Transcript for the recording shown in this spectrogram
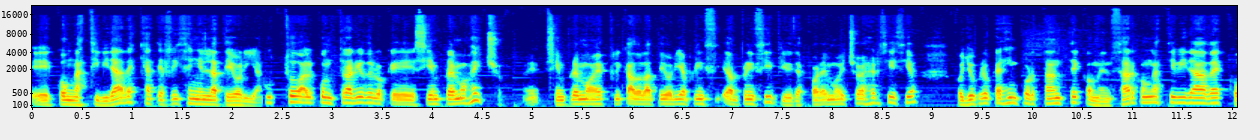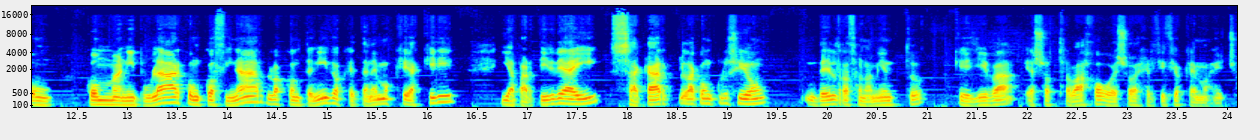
eh, con actividades que aterricen en la teoría, justo al contrario de lo que siempre hemos hecho. ¿eh? Siempre hemos explicado la teoría al principio y después hemos hecho ejercicios, pues yo creo que es importante comenzar con actividades, con, con manipular, con cocinar los contenidos que tenemos que adquirir y a partir de ahí sacar la conclusión del razonamiento que lleva esos trabajos o esos ejercicios que hemos hecho.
